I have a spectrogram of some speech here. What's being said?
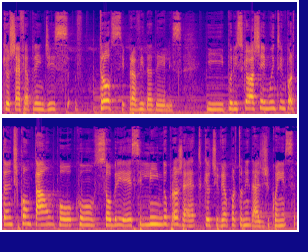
que o chefe aprendiz trouxe para a vida deles. E por isso que eu achei muito importante contar um pouco sobre esse lindo projeto que eu tive a oportunidade de conhecer.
